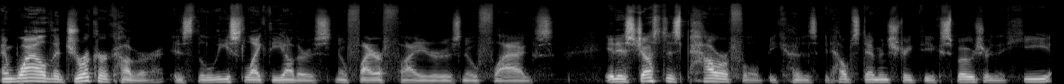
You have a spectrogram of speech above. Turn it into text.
And while the Drooker cover is the least like the others no firefighters, no flags it is just as powerful because it helps demonstrate the exposure that he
